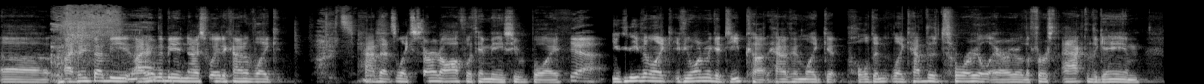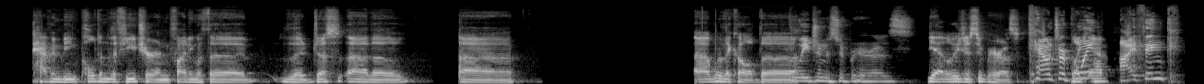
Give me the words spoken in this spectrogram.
Uh, I think that'd be I think that'd be a nice way to kind of like have that like start off with him being Superboy. Yeah. You could even like if you want to make a deep cut, have him like get pulled in like have the tutorial area or the first act of the game, have him being pulled into the future and fighting with the the just uh the uh uh what are they called The the Legion of Superheroes. yeah the Legion of Superheroes. Counterpoint, Like, have- I think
